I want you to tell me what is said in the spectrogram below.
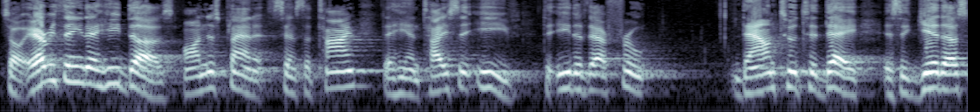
So, everything that He does on this planet since the time that He enticed Eve to eat of that fruit down to today is to get us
